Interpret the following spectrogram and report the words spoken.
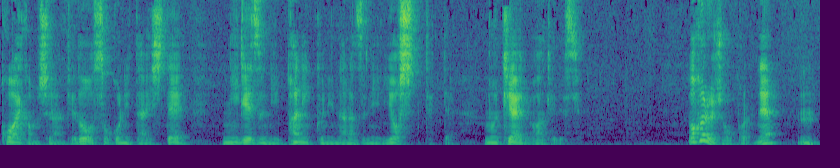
怖いかもしらんけどそこに対して逃げずにパニックにならずによしって言って。向き合えるわけですよ。わかるでしょ？これね。うん。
